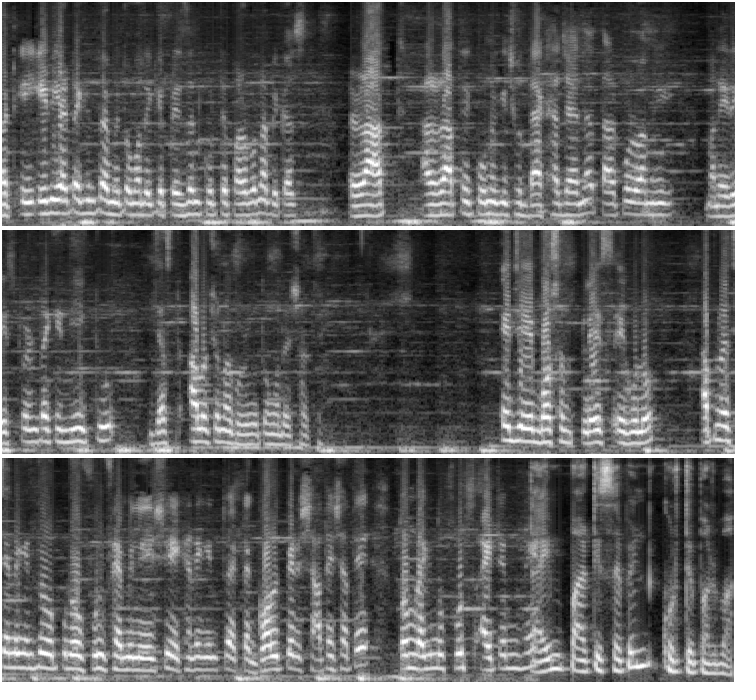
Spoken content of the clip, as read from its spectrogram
বাট এই এরিয়াটা কিন্তু আমি তোমাদেরকে প্রেজেন্ট করতে পারব না বিকজ রাত, আর রাতে কোনো কিছু দেখা যায় না। তারপরও আমি মানে রেস্টুরেন্টটাকে নিয়ে একটু জাস্ট আলোচনা করব তোমাদের সাথে। এই যে বসার প্লেস এগুলো আপনারা চাইলে কিন্তু পুরো ফুল ফ্যামিলি এসে এখানে কিন্তু একটা গল্পের সাথে সাথে তোমরা কিন্তু ফুডস আইটেম টাইম পার্টিসিপেন্ট করতে পারবা।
